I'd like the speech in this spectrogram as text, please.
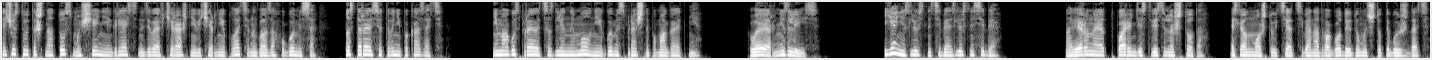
Я чувствую тошноту, смущение и грязь, надевая вчерашнее вечернее платье на глазах у Гомеса, но стараюсь этого не показать. Не могу справиться с длинной молнией, и Гомес мрачно помогает мне. «Клэр, не злись». «Я не злюсь на тебя, злюсь на себя». «Наверное, этот парень действительно что-то, если он может уйти от тебя на два года и думать, что ты будешь ждать».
